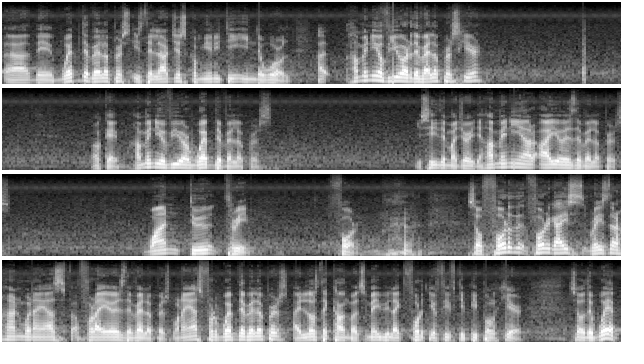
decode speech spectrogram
Uh, the web developers is the largest community in the world. How, how, many of you are developers here? Okay. How many of you are web developers? You see the majority. How many are iOS developers? One, two, three, four. So four, four guys raised their hand when I asked for iOS developers. When I asked for web developers, I lost the count, but it's maybe like 40 or 50 people here. So the web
